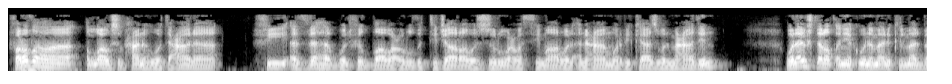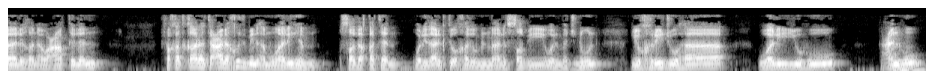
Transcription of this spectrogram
فرضها الله سبحانه وتعالى في الذهب والفضة وعروض التجارة والزروع والثمار والأنعام والركاز والمعادن. ولا يشترط أن يكون مالك المال بالغا أو عاقلا. فقد قال تعالى خذ من أموالهم صدقة ولذلك تؤخذ من مال الصبي والمجنون يخرجها وليه عنه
